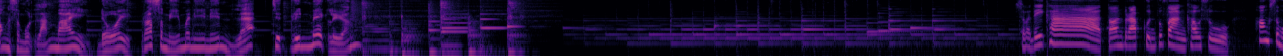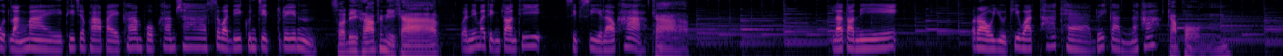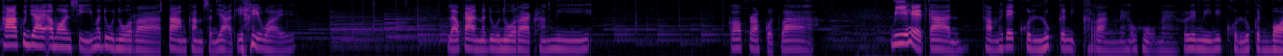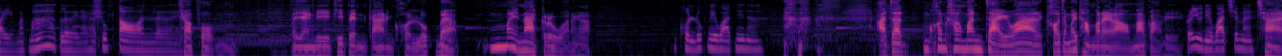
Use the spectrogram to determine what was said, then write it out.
ห้องสมุดหลังไม้โดยรัสมีมณีนินและจิตรินเมฆเหลือง สวัสดีค่ะ ต้อนรับคุณผู้ฟังเข้าสู่ห้องสมุดหลังใหม่ที่จะพาไปข้ามภพข้ามชาติ สวัสดีคุณจิตริน สวัสดีครับพี่หมีครับ วันนี้มาถึงตอนที่ 14 แล้วค่ะ ครับ และตอนนี้ เราอยู่ที่วัดท่าแคด้วยกันนะคะ ครับผม พาคุณยายอมรศรีมาดูโนราตามคำสัญญาที่ให้ไว้ แล้วการมาดูโนราครั้งนี้ ก็ปรากฏว่า มีเหตุการณ์ทำให้ได้คนลุกกันอีกครั้งนะโอ้โหแม่เรื่องนี้นี่คนลุกกันบ่อยมาก ๆ เลยนะคะ ทุกตอนเลย ครับผม แต่ยังดีที่เป็นการขนลุกแบบไม่น่ากลัวนะครับ คนลุกในวัดนี่นะ อาจจะค่อนข้างมั่นใจว่าเขาจะไม่ทำอะไรเรามากกว่าพี่ เพราะอยู่ในวัดใช่ไหม ใช่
